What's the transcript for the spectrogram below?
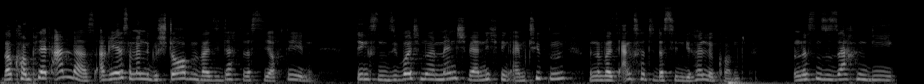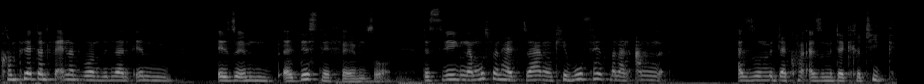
war komplett anders. Ariel ist am Ende gestorben, weil sie dachte, dass sie auf den Dingsen, sie wollte nur ein Mensch werden, nicht wegen einem Typen, sondern weil sie Angst hatte, dass sie in die Hölle kommt. Und das sind so Sachen, die komplett dann verändert worden sind dann im, also im äh, Disney-Film so. Deswegen, da muss man halt sagen, okay, wo fängt man dann an, also mit der, also mit der Kritik?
